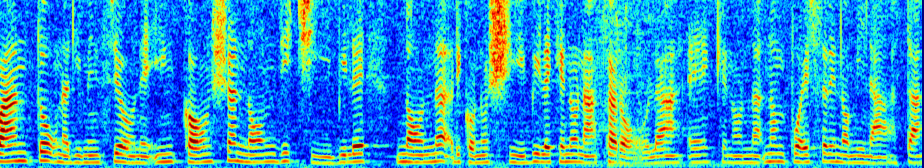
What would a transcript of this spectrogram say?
quanto una dimensione inconscia non dicibile, non riconoscibile, che non ha parola, eh, che non, non può essere nominata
